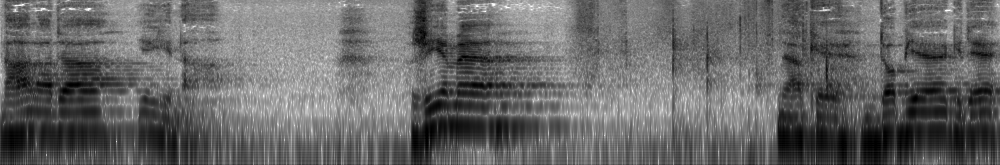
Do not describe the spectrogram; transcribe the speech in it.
nálada je jiná. Žijeme v nějaké době, kde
